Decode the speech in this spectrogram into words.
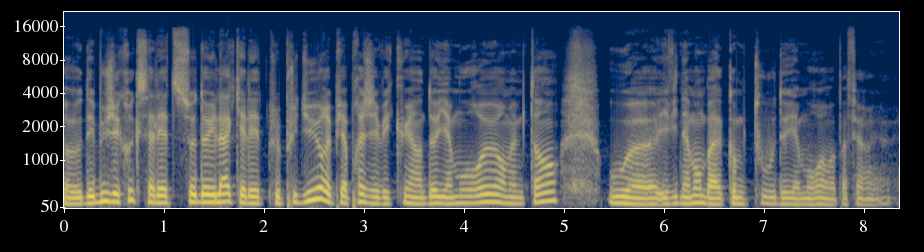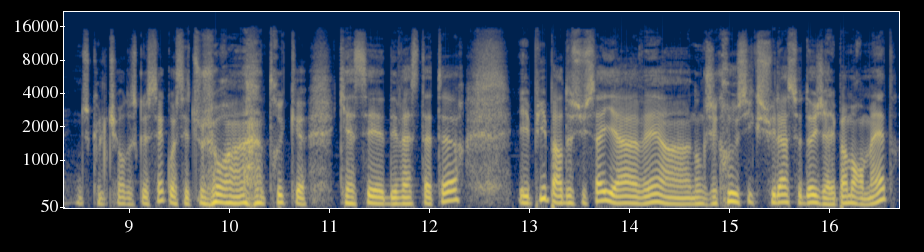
au début, j'ai cru que ça allait être ce deuil-là qui allait être le plus dur, et puis après, j'ai vécu un deuil amoureux en même temps, où évidemment, bah, comme tout deuil amoureux, on va pas faire une sculpture de ce que c'est, quoi. C'est toujours un, truc euh, qui est assez dévastateur. Et puis par-dessus ça, il y avait un. Donc j'ai cru aussi que celui-là, ce deuil, j'allais pas m'en remettre.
